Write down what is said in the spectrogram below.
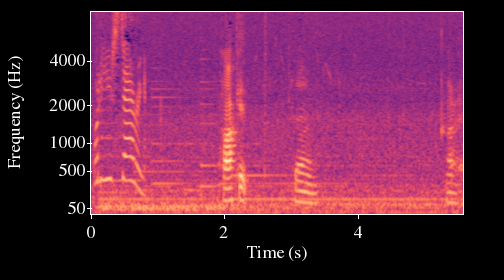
what are you staring at? Pocket them. Alright.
